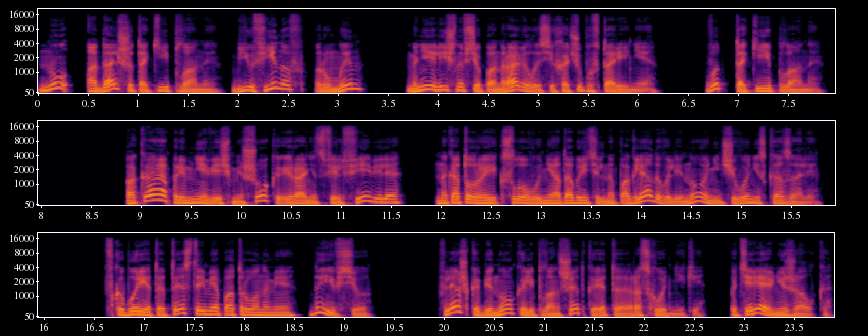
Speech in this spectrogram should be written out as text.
Ну, а дальше такие планы. Бью финнов, румын. Мне лично все понравилось и хочу повторения. Вот такие планы. Пока при мне вещмешок и ранец фельфебеля, на который, к слову, неодобрительно поглядывали, но ничего не сказали. В кобуре ТТ с тремя патронами, да и все. Фляжка, бинокль и планшетка — это расходники. Потеряю не жалко.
